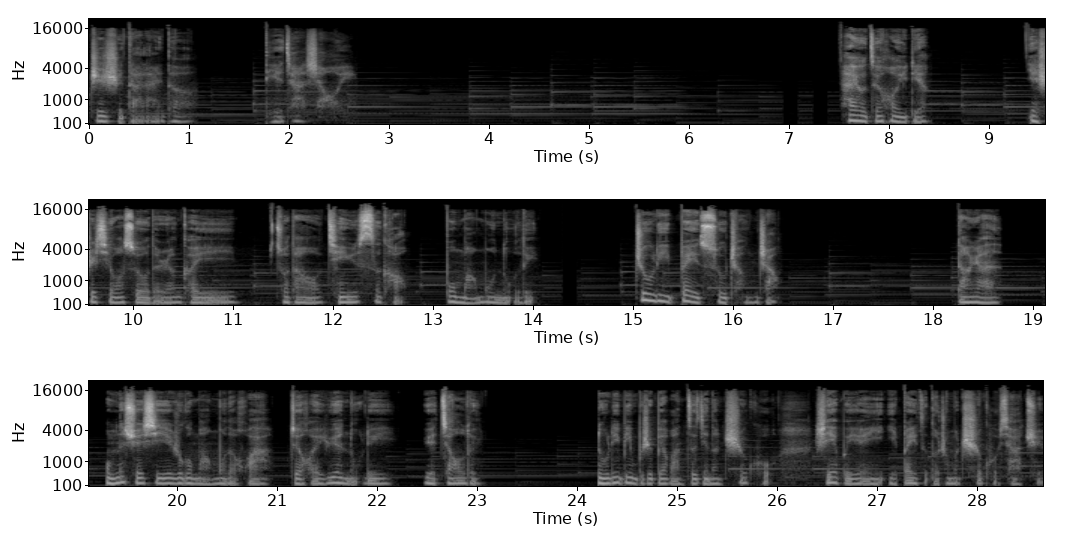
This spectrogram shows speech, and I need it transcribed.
知识带来的叠加效应。还有最后一点，也是希望所有的人可以做到勤于思考，不盲目努力，助力倍速成长。当然。我们的学习如果盲目的话，就会越努力越焦虑。努力并不是标榜自己能吃苦，谁也不愿意一辈子都这么吃苦下去，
